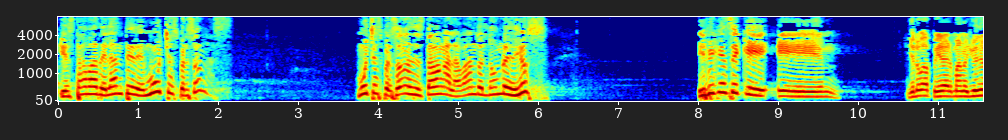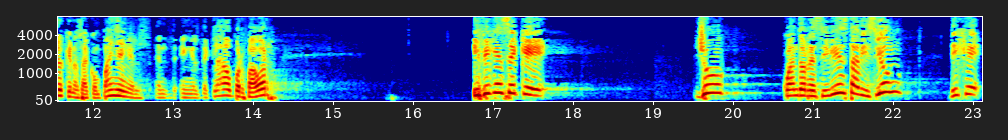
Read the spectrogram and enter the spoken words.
y estaba delante de muchas personas. Muchas personas estaban alabando el nombre de Dios. Y fíjense que eh, yo le voy a pedir al hermano Junior que nos acompañe en el, en el teclado, por favor. Y fíjense que yo, cuando recibí esta visión, dije,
